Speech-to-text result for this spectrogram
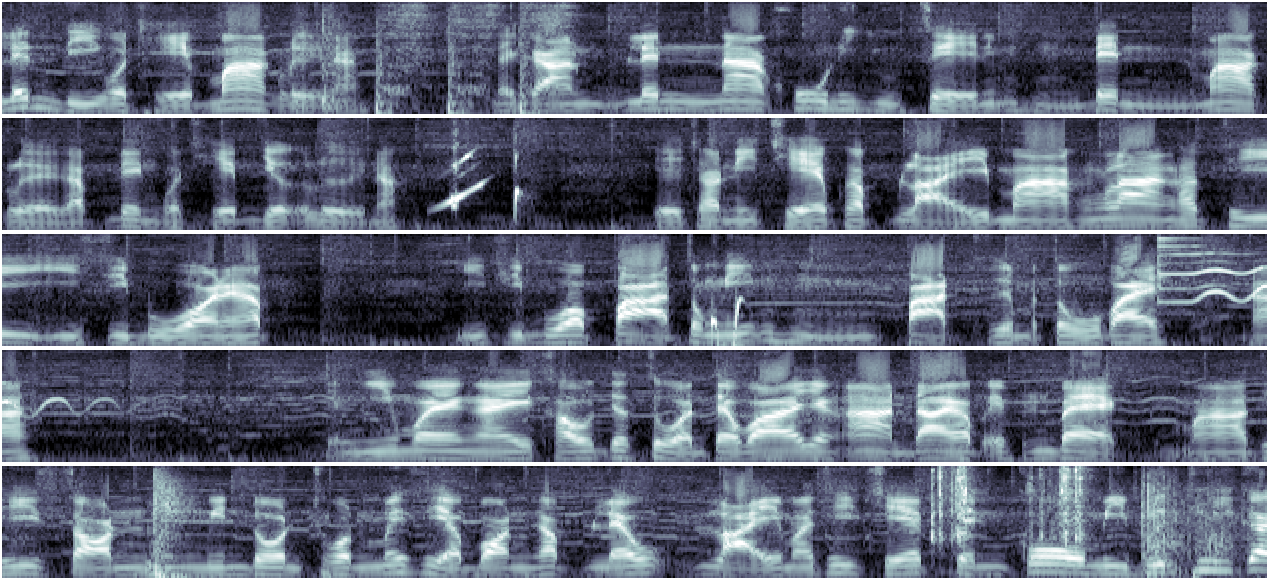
เล่นดีกว่าเชฟมากเลยนะ ในการเล่นหน้าคู่นี่ยูเซนี่เด่นมากเลยครับเด่นกว่าเชฟเยอะเลยนะเอช็อตนี้เชฟครับไหลมาข้างล่างครับที่อีซีบัวนะครับ อีซีบัวปาดตรงนี้อื้อหือปาดคืนประตูไปนะอย่างนี้ว่ายังไงเขาจะสวนแต่ว่ายังอ่านได้ครับเอฟเฟนแบกมาที่ซอนฮึงมินโดนชนไม่เสียบอลครับ แล้วไหลมาที่เชฟเชนโก้มีพื้นที่ก็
